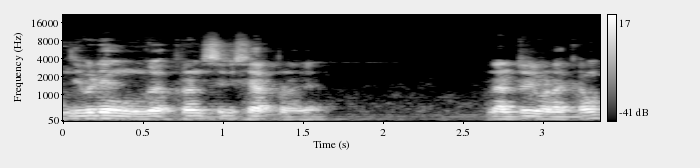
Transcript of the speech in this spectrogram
இந்த வீடியோ உங்கள் ஃப்ரெண்ட்ஸுக்கு ஷேர் பண்ணுங்கள். நன்றி வணக்கம்.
